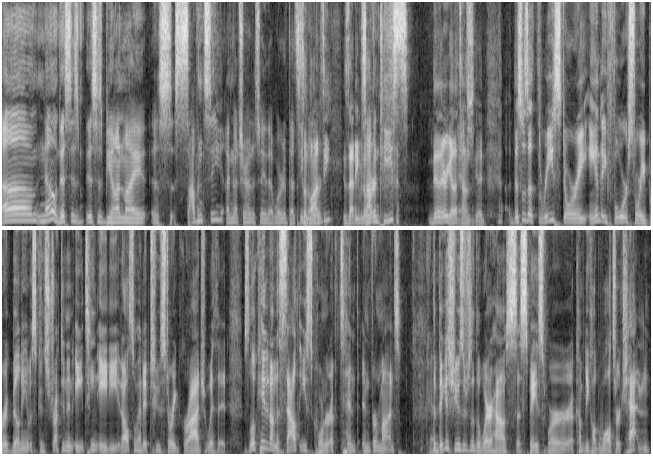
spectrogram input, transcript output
Um, no. This is this is beyond my uh, savancy. I'm not sure how to say that word. If that's even Savancy? a word. Is that even a? There you go. That yes. sounds good. Uh, this was a three story and a four story brick building. It was constructed in 1880. It also had a two story garage with it. It was located on the southeast corner of 10th and Vermont. Okay. The biggest users of the warehouse uh, space were a company called Walter Chatton.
